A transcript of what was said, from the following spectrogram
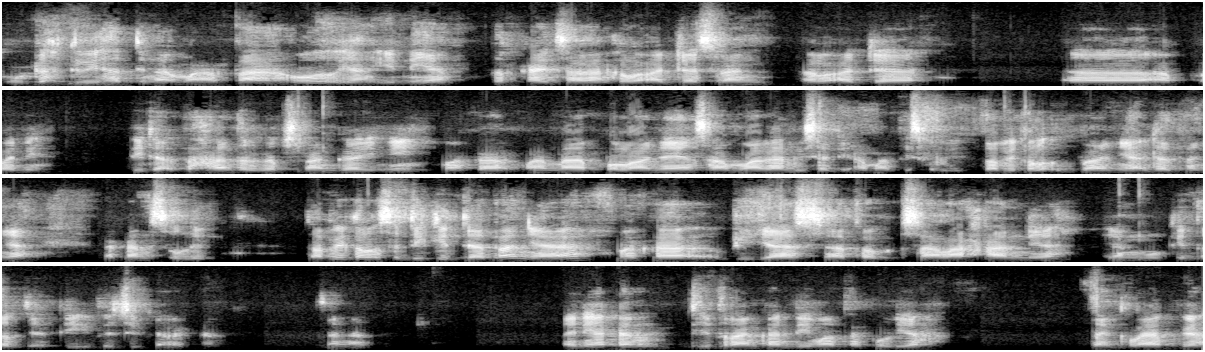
mudah dilihat dengan mata oh yang ini yang terkait misalkan kalau ada serang kalau ada uh, apa nih tidak tahan terhadap serangga ini, maka mana polanya yang sama kan bisa diamati itu. Tapi kalau banyak datanya akan sulit. Tapi kalau sedikit datanya, maka bias atau kesalahan ya yang mungkin terjadi itu juga akan sangat. Nah, ini akan diterangkan di mata kuliah Tech Lab ya,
